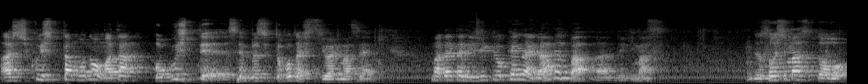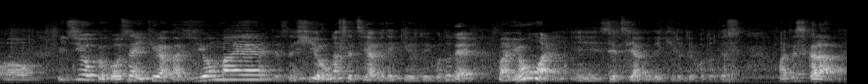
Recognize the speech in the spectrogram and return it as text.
圧縮したものをまたほぐして選別することは必要ありません。まあ大体20キロ圏内であればできます。でそうしますと1億5984万円ですね費用が節約できるということで、まあ、4割節約できるということです、まあ、ですから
